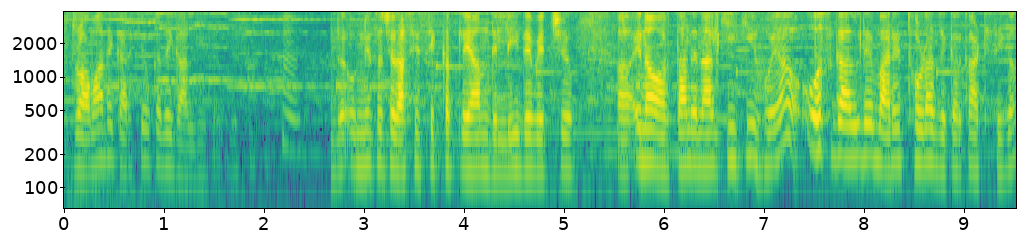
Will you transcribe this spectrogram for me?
ਟਰਾਮਾ ਦੇ ਕਰਕੇ ਉਹ ਕਦੇ ਗੱਲ ਨਹੀਂ ਕਰਦੇ ਸੀ ਹੂੰ 1984 ਸਿੱਖ ਕਤਲੇਆਮ ਦਿੱਲੀ ਦੇ ਵਿੱਚ ਇਹਨਾਂ ਔਰਤਾਂ ਦੇ ਨਾਲ ਕੀ ਕੀ ਹੋਇਆ ਉਸ ਗੱਲ ਦੇ ਬਾਰੇ ਥੋੜਾ ਜ਼ਿਕਰ ਘੱਟ ਸੀਗਾ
